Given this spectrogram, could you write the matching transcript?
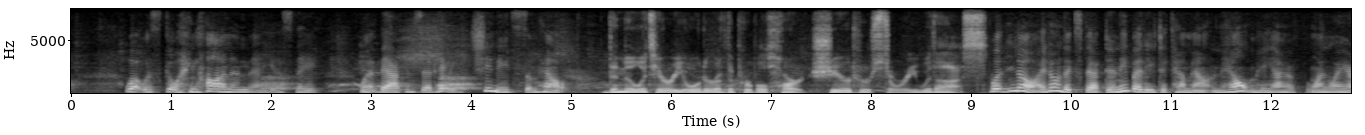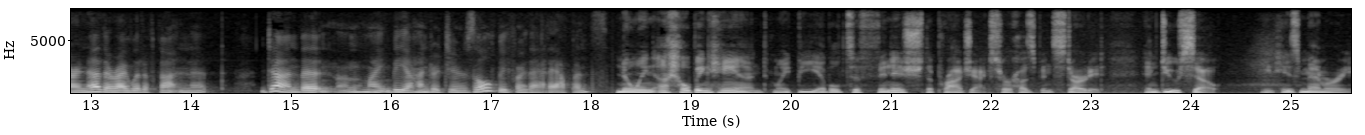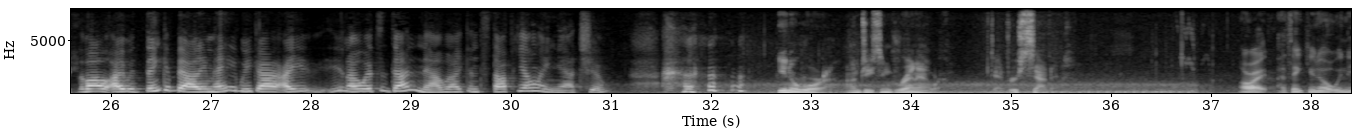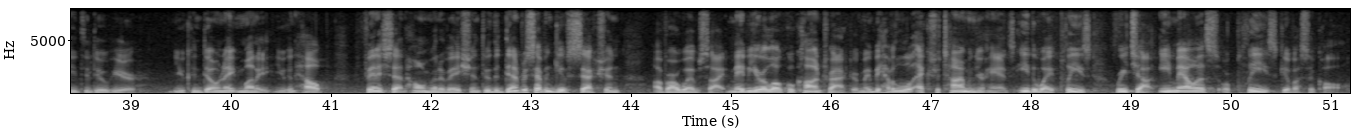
what was going on, and I guess they went back and said, hey, she needs some help. The Military Order of the Purple Heart shared her story with us. But no, I don't expect anybody to come out and help me. I, one way or another, I would have gotten it done, but might be a 100 years old before that happens. Knowing a helping hand might be able to finish the projects her husband started and do so in his memory. Well, I would think about him, hey, we got, I, you know, it's done now. I can stop yelling at you. in Aurora, I'm Jason Gruenauer, Denver 7. All right, I think you know what we need to do here. You can donate money. You can help finish that home renovation through the Denver 7 Give section of our website. Maybe you're a local contractor. Maybe you have a little extra time on your hands. Either way, please reach out, email us, or please give us a call.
